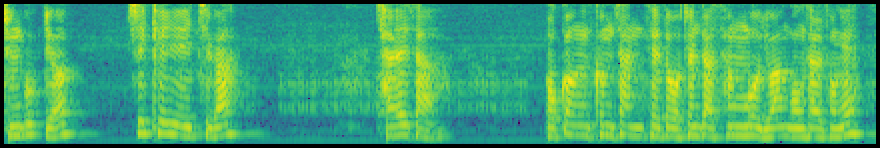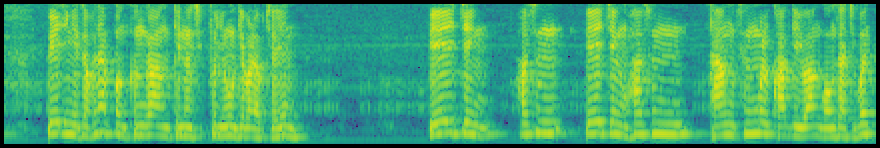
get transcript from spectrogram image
중국 기업 CKH가 자회사 복강 금산 태도 전자 상무 유한공사를 통해 베이징에서 화장품 건강기능식품 연구 개발 업체인 베이징 화순 베이징 화순당 생물과학기 유한공사 지분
